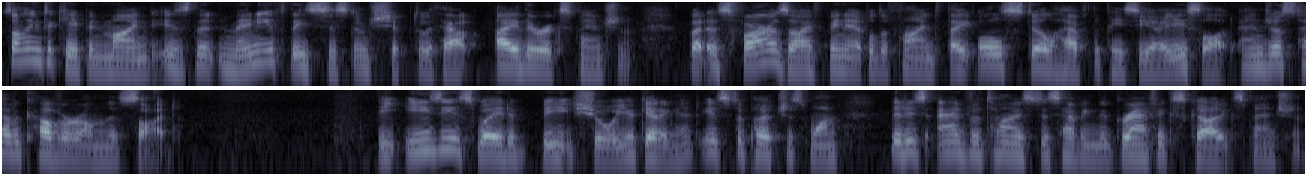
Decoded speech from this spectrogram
Something to keep in mind is that many of these systems shipped without either expansion, but as far as I've been able to find, they all still have the PCIe slot and just have a cover on this side. The easiest way to be sure you're getting it is to purchase one that is advertised as having the graphics card expansion,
